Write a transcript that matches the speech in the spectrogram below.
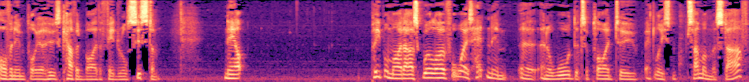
of an employer who's covered by the federal system. Now, people might ask, well, I've always had an, uh, an award that's applied to at least some of my staff.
